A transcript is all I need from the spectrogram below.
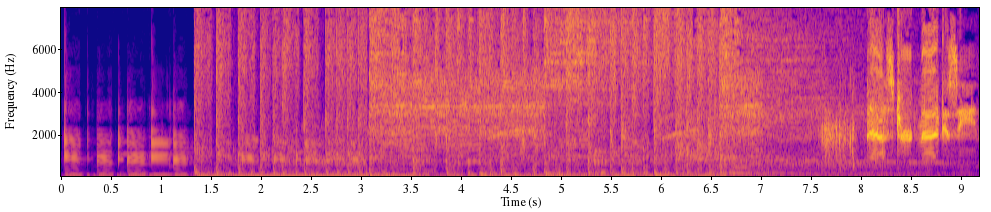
Bastard Magazine.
